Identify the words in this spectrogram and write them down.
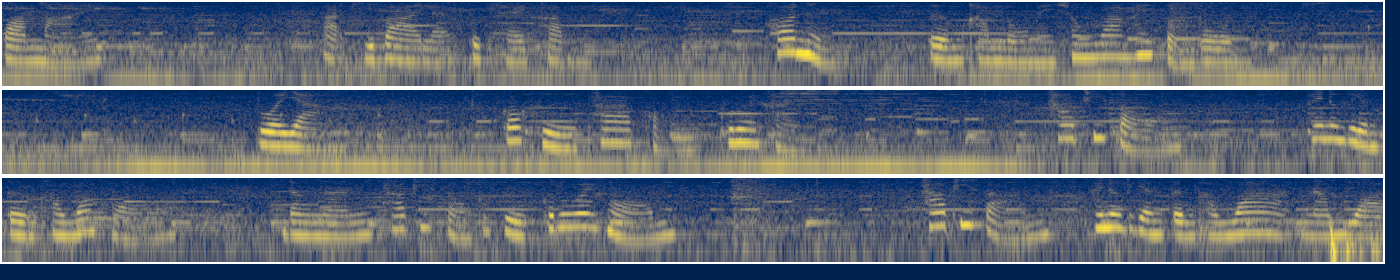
ความหมาย อธิบายและฝึกใช้คำข้อ 1 เติมคำลงในช่องว่างให้สมบูรณ์ ตัวอย่าง ก็คือภาพของกล้วยไข่ ภาพที่สองให้นักเรียนเติมคำว่าหอม ดังนั้นภาพที่สองก็คือกล้วยหอม ภาพที่สามให้นักเรียนเติมคำว่า น้ำว้า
